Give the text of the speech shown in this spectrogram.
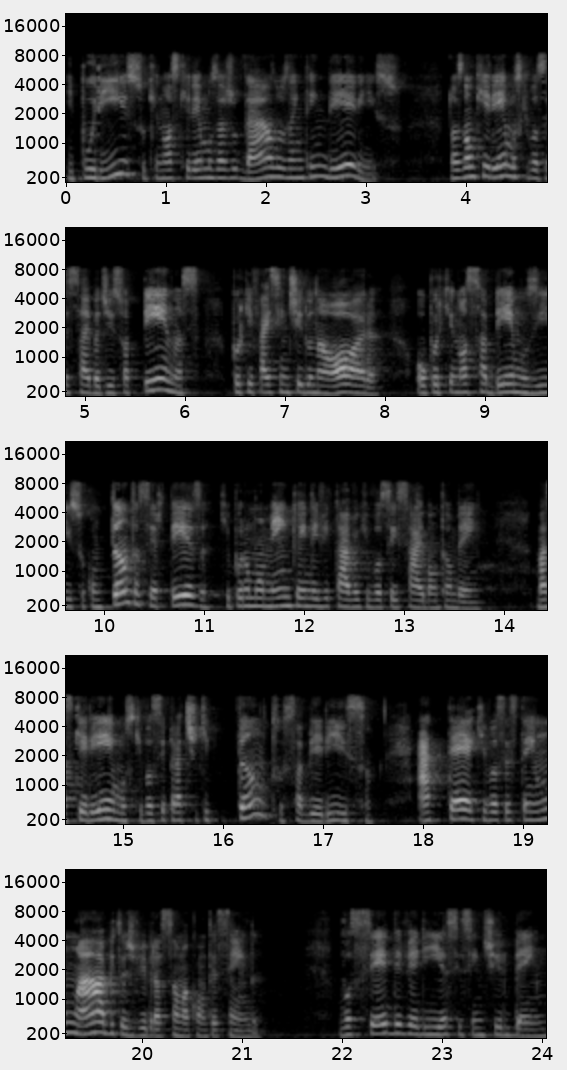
E por isso que nós queremos ajudá-los a entender isso. Nós não queremos que você saiba disso apenas porque faz sentido na hora ou porque nós sabemos isso com tanta certeza que por um momento é inevitável que vocês saibam também. Mas queremos que você pratique tanto saber isso até que vocês tenham um hábito de vibração acontecendo. Você deveria se sentir bem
